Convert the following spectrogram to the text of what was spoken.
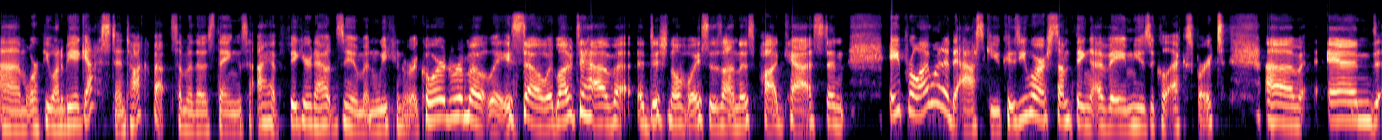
Um, or if you want to be a guest and talk about some of those things, I have figured out Zoom and we can record remotely. So would love to have additional voices on this podcast. And April, I wanted to ask you, because you are something of a musical expert. Um, and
